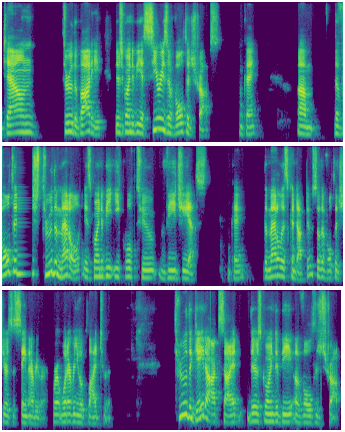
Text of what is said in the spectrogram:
down through the body, there's going to be a series of voltage drops. Okay. Um, the voltage through the metal is going to be equal to VGS. Okay. The metal is conductive, so the voltage here is the same everywhere, whatever you applied to it. Through the gate oxide, there's going to be a voltage drop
